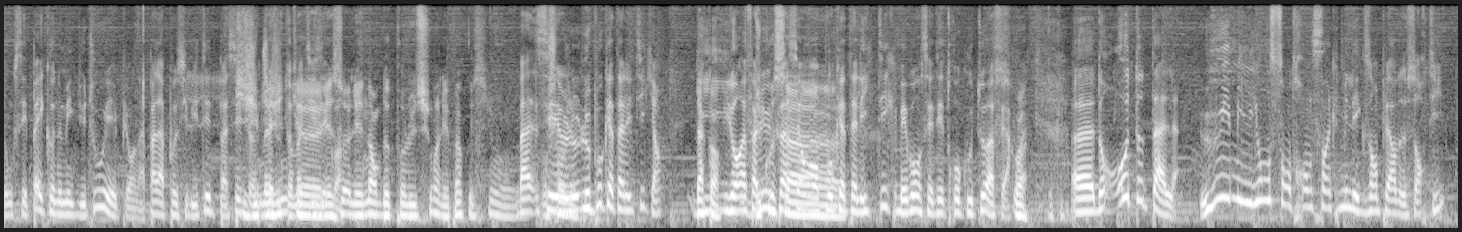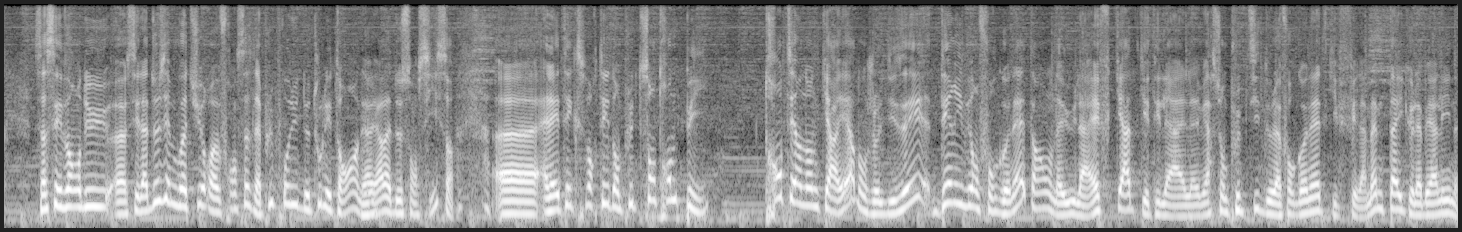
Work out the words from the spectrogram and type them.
donc c'est pas économique du tout et puis on n'a pas la possibilité de passer sur une J'imagine que les, les normes de pollution à l'époque aussi. Bah, c'est le, le pot catalytique. Hein. D'accord. Il, il aurait fallu coup, passer ça- en pot catalytique, mais bon, c'était trop coûteux à faire. Ouais. Euh, donc, au total, 8 135 000 exemplaires de sortie. Ça s'est vendu, euh, c'est la deuxième voiture euh, française la plus produite de tous les temps, hein, derrière la 206. Euh, elle a été exportée dans plus de 130 pays. 31 ans de carrière, donc je le disais, dérivée en fourgonnette. hein. On a eu la F4 qui était la, la version plus petite de la fourgonnette qui fait la même taille que la berline,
